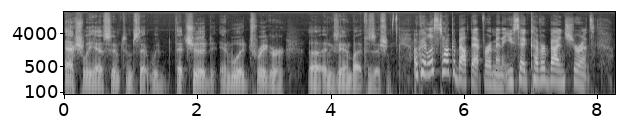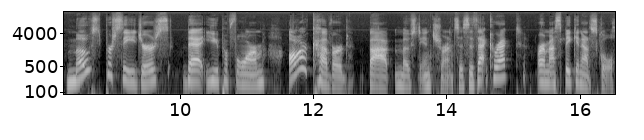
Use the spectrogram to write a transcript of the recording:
actually has symptoms that would that should and would trigger uh, an exam by a physician. Okay, let's talk about that for a minute. You said covered by insurance. Most procedures that you perform are covered by most insurances. Is that correct? Or am I speaking out of school?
